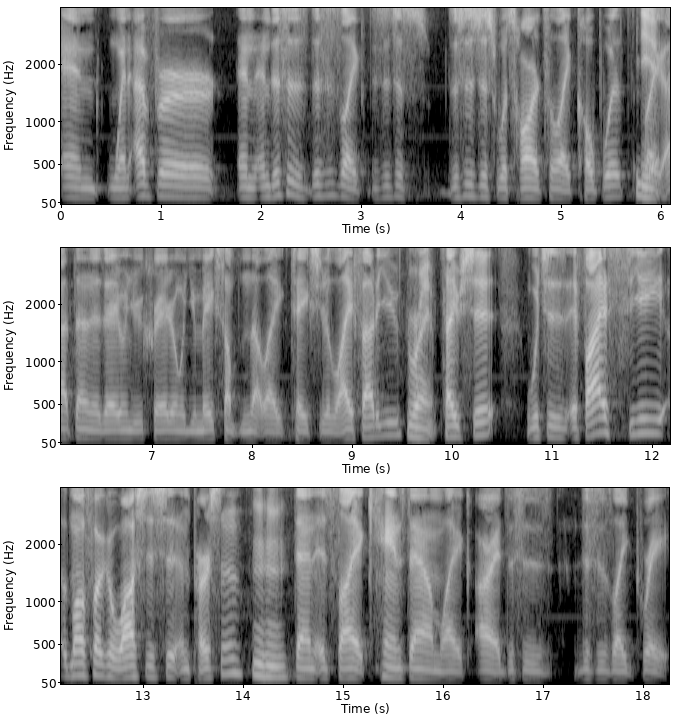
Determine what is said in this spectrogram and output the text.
and whenever and and this is this is like this is just this is just what's hard to like cope with. Yeah. Like at the end of the day, when you're a creator, when you make something that like takes your life out of you, Right. type shit. Which is if I see a motherfucker watch this shit in person, Mm-hmm. then it's like hands down like all right this is this is like great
